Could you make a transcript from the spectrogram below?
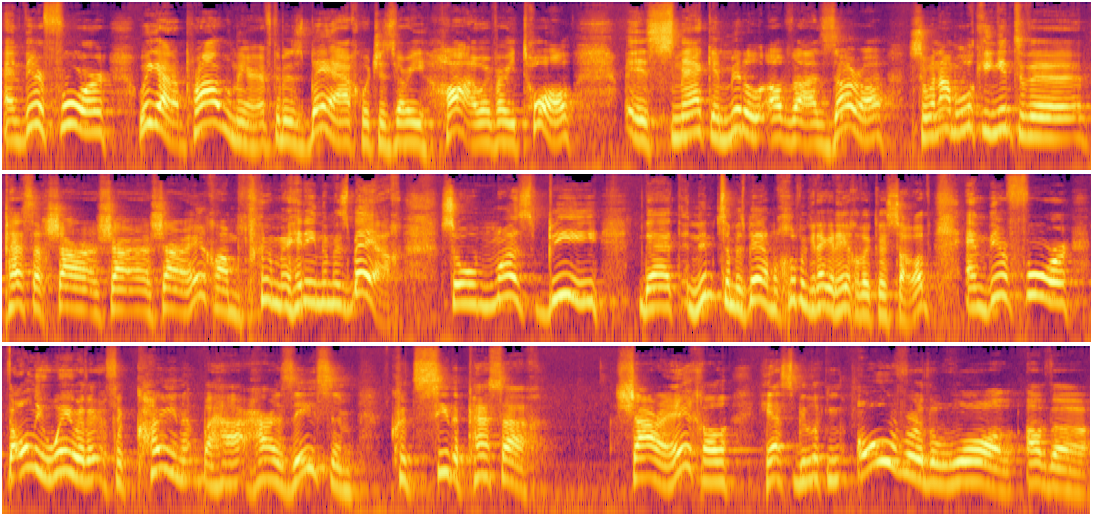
And therefore, we got a problem here. If the Mizbeach, which is very high or very tall, is smack in the middle of the Azara, so when I'm looking into the Pesach Shara Hechel, I'm hitting the Mizbeach. So it must be that Nimtza Mizbeach, and therefore, the only way where the Kain Har Zesim could see the Pesach Shara Echel, he has to be looking over the wall of the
